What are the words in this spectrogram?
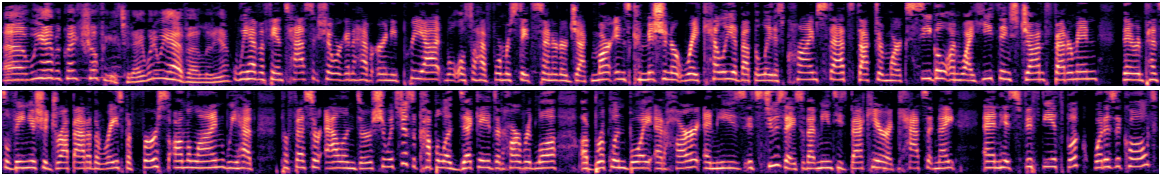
uh, we have a great show for you today. What do we have, uh, Lydia? We have a fantastic show. We're going to have Ernie Priat. We'll also have former state senator Jack Martins, Commissioner Ray Kelly about the latest crime stats, Dr. Mark Siegel on why he thinks John Fetterman there in Pennsylvania should drop out of the race. But first on the line, we have Professor Alan Dershowitz, just a couple of decades at Harvard Law, a Brooklyn boy at heart. And he's, it's Tuesday. So that means he's back here at Cats at Night and his 50th book. What is it called?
